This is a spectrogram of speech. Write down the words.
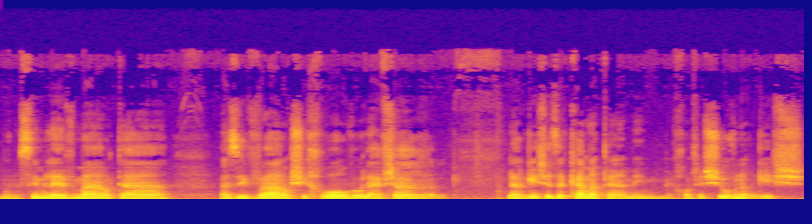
בוא נשים לב מה אותה עזיבה או שחרור, ואולי אפשר להרגיש את זה כמה פעמים. יכול להיות ששוב נרגיש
